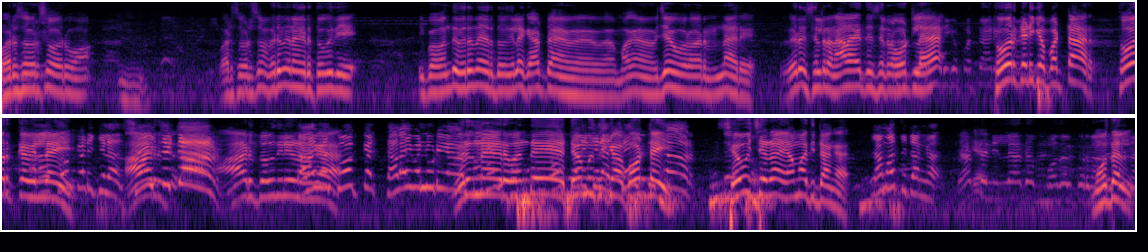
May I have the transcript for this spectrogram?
வருஷம் வருஷம் வருவோம். வருஷம் வருஷம் விருதுநகர் தொகுதி. இப்போ வந்து விருதுநகர் தொகுதியில் கேப்டன் மகன் விஜய் ஒருவர் நின்னாரு. வெறும் சில்லற நாலாயிரத்தி சில்லற ஓட்டில் தோற்கடிக்கப்பட்டார். தோற்கவில்லை. ஆறு- தொகுதியிலும் நாங்க விருதுநகர் வந்து தேமுதிக கோட்டை. செவிச்சதா ஏமாத்திட்டாங்க. ஏமாத்திட்டாங்க. கேப்டன் இல்லாத முதல்.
